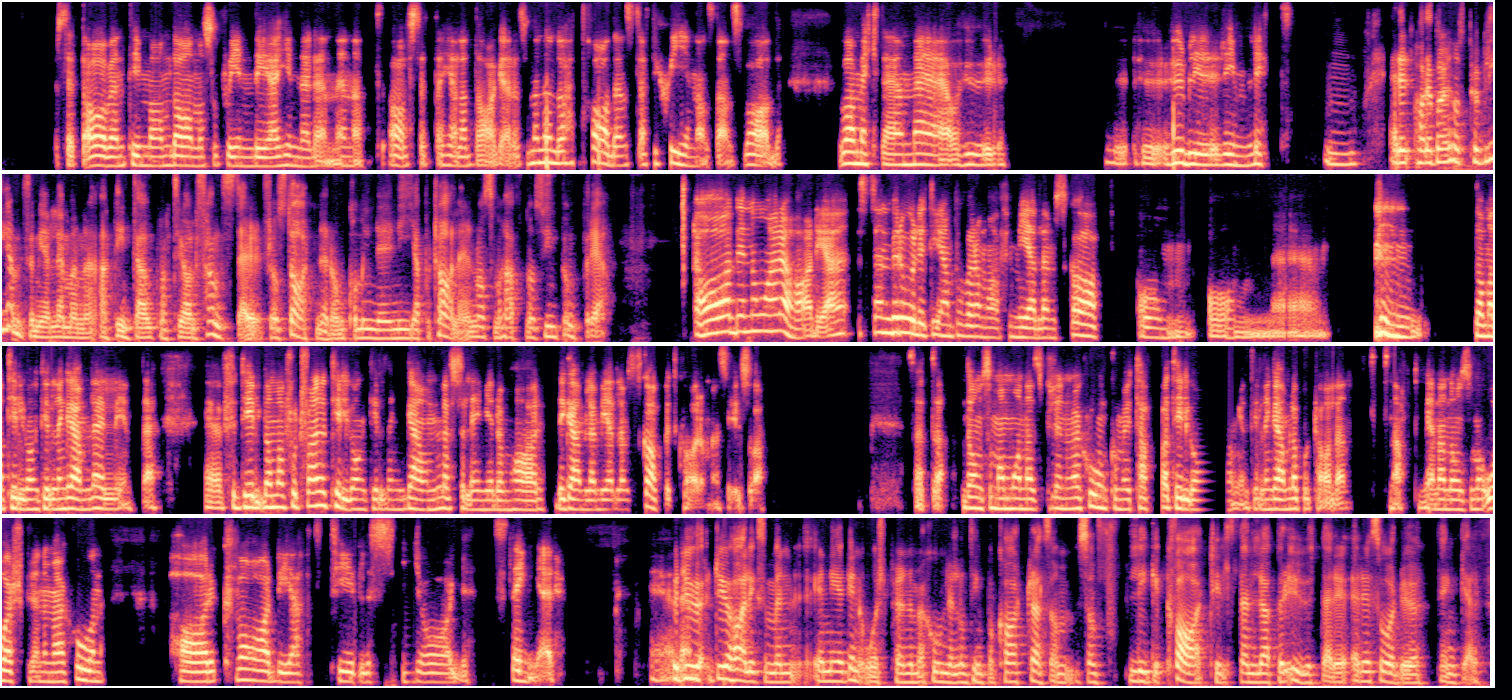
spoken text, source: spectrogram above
sätta av en timme om dagen och så få in det jag hinner den än att avsätta hela dagar. Alltså, men ändå att ha den strategin någonstans. Vad, vad mäktar jag med och hur, hur, hur blir det rimligt? Mm. Det, har det varit något problem för medlemmarna att inte allt material fanns där från start när de kom in i den nya portalen? Är det någon som har haft någon synpunkt på det? Ja, det några har det. Sen beror det lite grann på vad de har för medlemskap om, om eh, de har tillgång till den gamla eller inte. Eh, för till, de har fortfarande tillgång till den gamla så länge de har det gamla medlemskapet kvar om man säger så. Så att eh, de som har månadsprenumeration kommer att tappa tillgången till den gamla portalen snabbt medan de som har årsprenumeration har kvar det tills jag stänger. Eh, För du, du har liksom en, en egen årsprenumeration eller någonting på Kartra som, som ligger kvar tills den löper ut. Är det, är det så du tänker?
